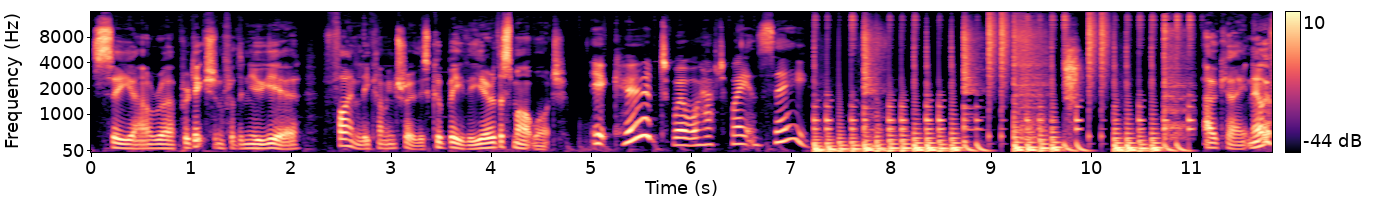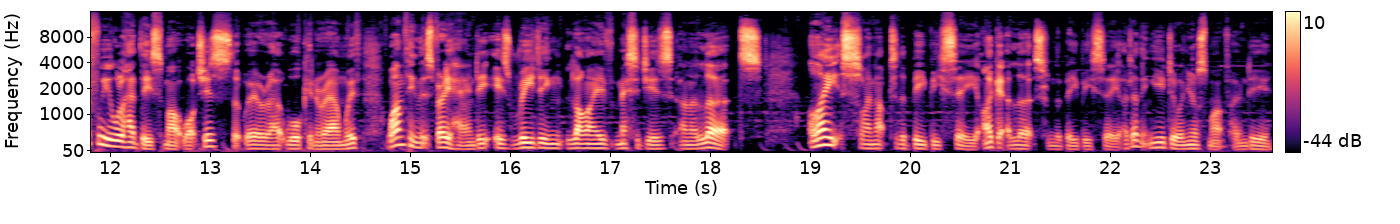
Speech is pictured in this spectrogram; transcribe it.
see our uh, prediction for the new year finally coming true. This could be the year of the smartwatch. It could. Well, we'll have to wait and see. Okay, now if we all had these smartwatches that we're uh, walking around with, one thing that's very handy is reading live messages and alerts. I sign up to the BBC. I get alerts from the BBC. I don't think you do on your smartphone, do you?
